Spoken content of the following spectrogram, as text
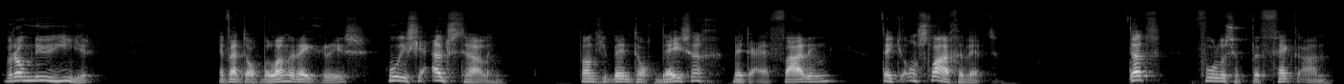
Waarom nu hier? En wat nog belangrijker is, hoe is je uitstraling? Want je bent nog bezig met de ervaring dat je ontslagen werd. Dat voelen ze perfect aan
